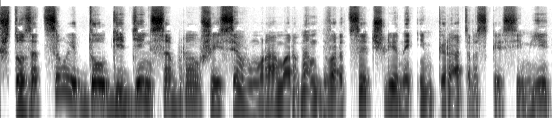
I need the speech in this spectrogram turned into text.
что за целый долгий день собравшиеся в мраморном дворце члены императорской семьи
